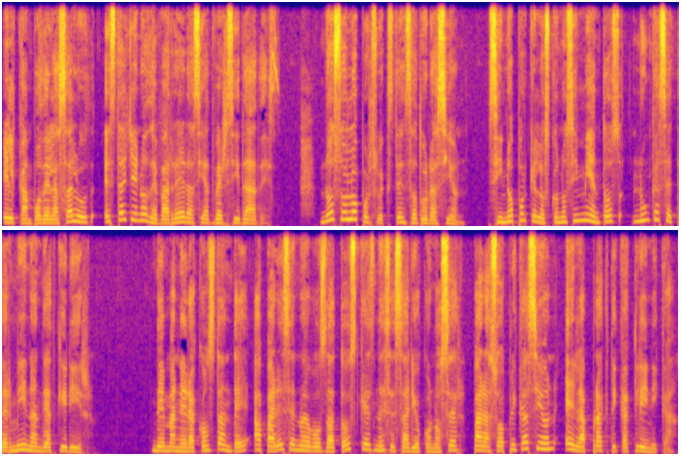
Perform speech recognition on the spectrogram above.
El campo de la salud está lleno de barreras y adversidades, no solo por su extensa duración, sino porque los conocimientos nunca se terminan de adquirir. De manera constante aparecen nuevos datos que es necesario conocer para su aplicación en la práctica clínica.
